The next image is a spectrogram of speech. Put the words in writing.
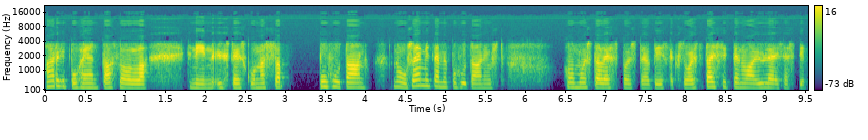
arkipuheen tasolla niin yhteiskunnassa puhutaan, no useimmiten me puhutaan just homoista, lesboista ja biseksuaalista tai sitten vain yleisesti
